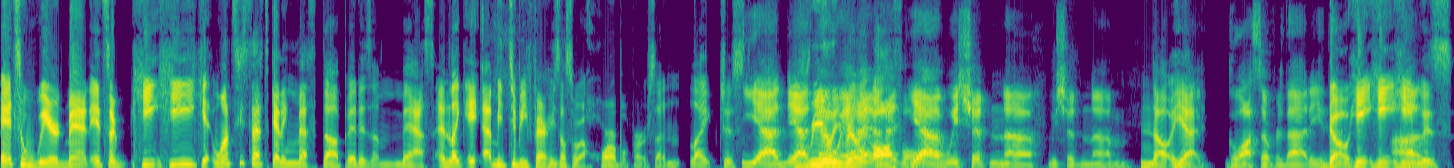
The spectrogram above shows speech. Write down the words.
it's weird man it's a he he get once he starts getting messed up it is a mess and like it, i mean to be fair he's also a horrible person like just yeah, yeah, Really, no, we- really I- I- awful. yeah, we shouldn't. Uh, we shouldn't. Um, no yeah uh, gloss over that either. No, he he he Uh, was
